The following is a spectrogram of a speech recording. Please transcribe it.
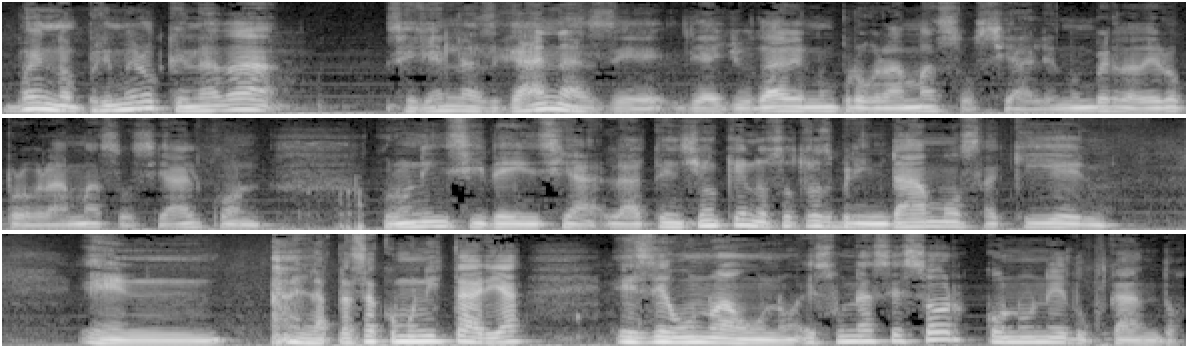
Bueno, primero que nada serían las ganas de, ayudar en un programa social, en un verdadero programa social con, con una incidencia. La atención que nosotros brindamos aquí en, en la plaza comunitaria es de uno a uno, es un asesor con un educando.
